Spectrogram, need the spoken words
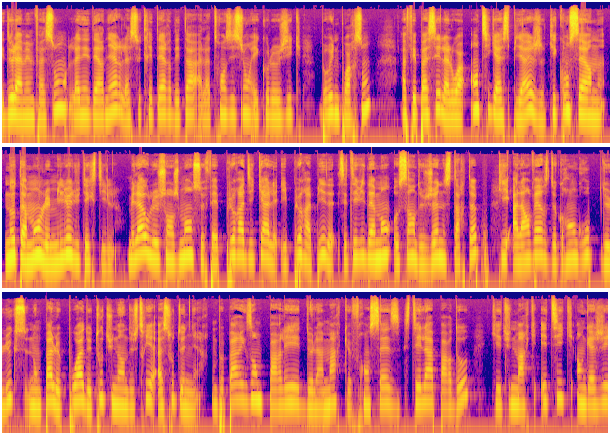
Et de la même façon, l'année dernière, la secrétaire d'État à la transition écologique Brune Poisson a fait passer la loi anti-gaspillage qui concerne notamment le milieu du textile. Mais là où le changement se fait plus radical et plus rapide, c'est évidemment au sein de jeunes startups qui, à l'inverse de grands groupes de luxe, n'ont pas le poids de toute une industrie à soutenir. On peut par exemple parler de la marque française Stella Pardo, qui est une marque éthique, engagée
